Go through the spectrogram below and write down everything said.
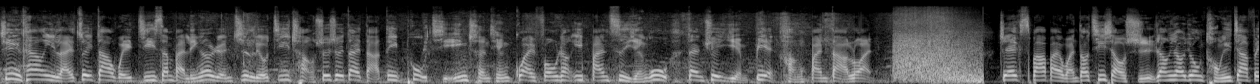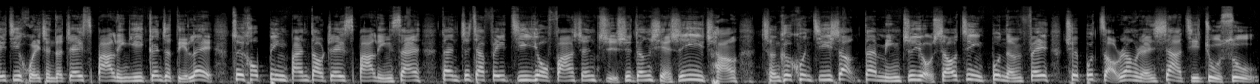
新宇开航以来最大危机，三百零二人滞留机场，睡睡袋打地铺，起因成田怪风让一班次延误，但却演变航班大乱。JX 八百晚到七小时，让要用同一架飞机回程的 JX 八零一跟着 delay，最后并班到 JX 八零三，但这架飞机又发生指示灯显示异常，乘客困机上，但明知有宵禁不能飞，却不早让人下机住宿。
